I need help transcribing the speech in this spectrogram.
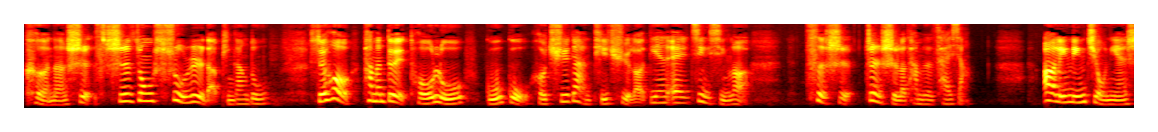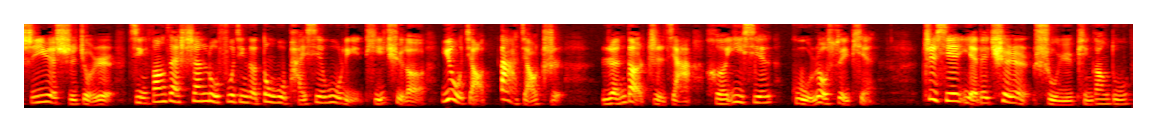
可能是失踪数日的平冈都。随后，他们对头颅、股骨和躯干提取了 DNA，进行了。测试证实了他们的猜想。二零零九年十一月十九日，警方在山路附近的动物排泄物里提取了右脚大脚趾、人的指甲和一些骨肉碎片，这些也被确认属于平冈都。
